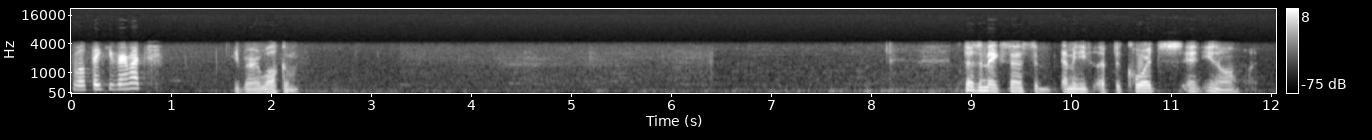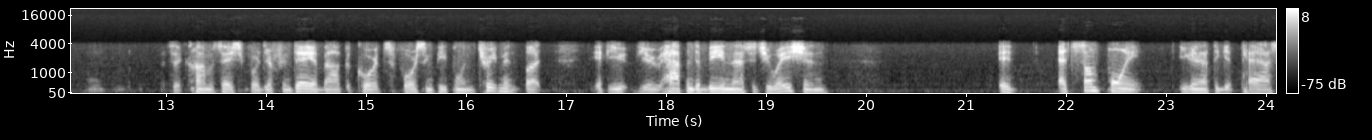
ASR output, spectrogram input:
Well, thank you very much. You're very welcome. Doesn't make sense to. I mean, if, if the courts, and you know, it's a conversation for a different day about the courts forcing people into treatment. But if you if you happen to be in that situation, it at some point you're gonna have to get past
